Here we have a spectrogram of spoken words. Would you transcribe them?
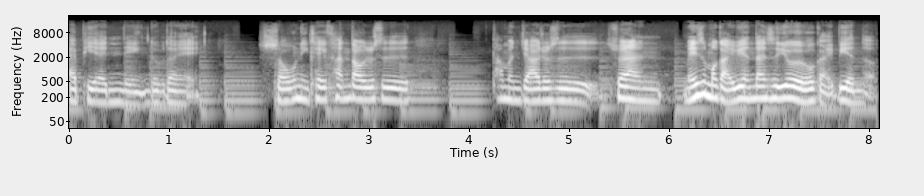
happy ending，对不对？手、你可以看到就是。他们家就是虽然没什么改变，但是又有改变了。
